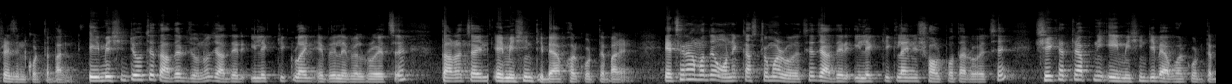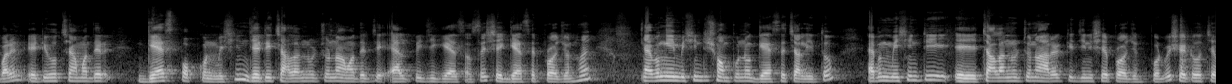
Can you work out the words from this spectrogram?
প্রেজেন্ট করতে পারেন। এই মেশিনটি হচ্ছে তাদের জন্য যাদের ইলেকট্রিক লাইন অ্যাভেলেবেল রয়েছে, তারা চাইলে এই মেশিনটি ব্যবহার করতে পারেন। এছাড়া আমাদের অনেক কাস্টমার রয়েছে যাদের ইলেকট্রিক লাইনের স্বল্পতা রয়েছে সেই ক্ষেত্রে আপনি এই মেশিনটি ব্যবহার করতে পারেন। এটি হচ্ছে আমাদের গ্যাস পপকর্ন মেশিন যেটি চালানোর জন্য আমাদের যে এলপিজি গ্যাস আছে, সেই গ্যাসের প্রয়োজন হয়। এবং এই মেশিনটি সম্পূর্ণ গ্যাসে চালিত এবং মেশিনটি চালানোর জন্য আরও একটি জিনিসের প্রয়োজন পড়বে, সেটা হচ্ছে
